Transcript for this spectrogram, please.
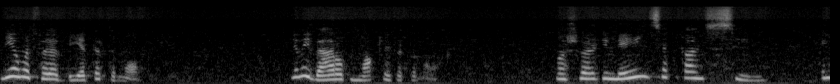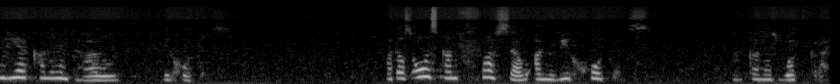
nie om dit vir hulle beter te maak nie om die wêreld makliker te maak maar sodat die mense kan sien en weer kan onthou wie God is. Want as ons kan vashou aan wie God is, dan kan ons hoop kry.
